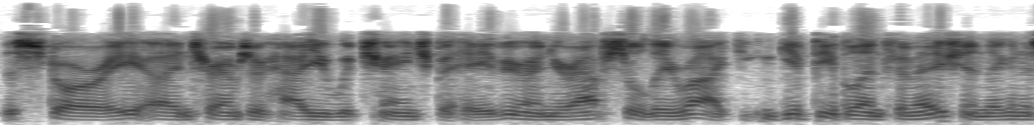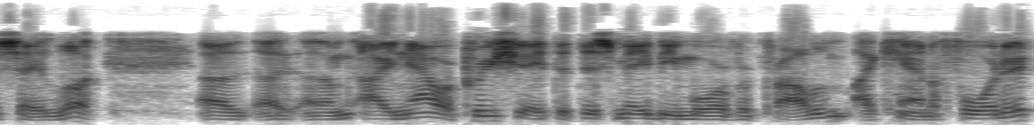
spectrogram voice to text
the story uh, in terms of how you would change behavior. And you're absolutely right. You can give people information, they're going to say, look, uh, uh, um, I now appreciate that this may be more of a problem. I can't afford it.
